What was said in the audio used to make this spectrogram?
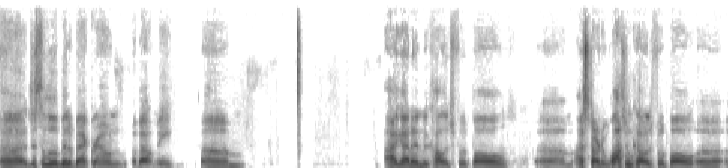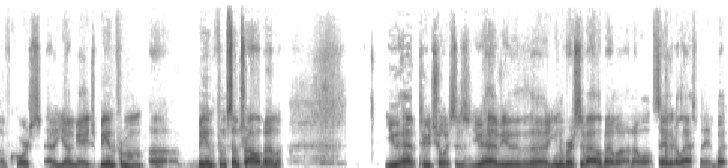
uh, just a little bit of background about me. Um, I got into college football. Um, I started watching college football, uh, of course, at a young age. Being from uh, being from Central Alabama, you have two choices. You have either the University of Alabama, and I won't say their last name, but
